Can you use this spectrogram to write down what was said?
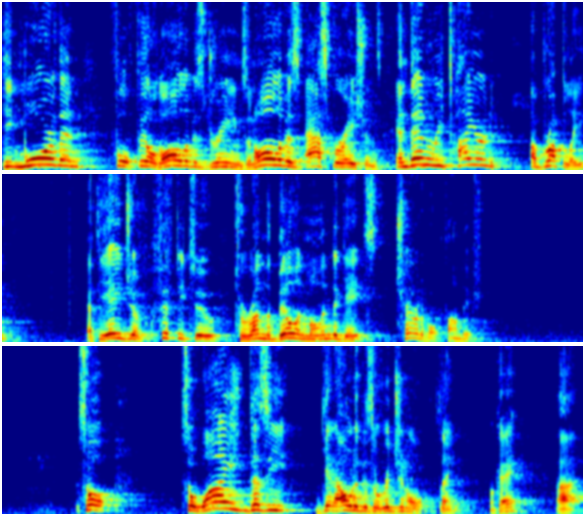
He more than fulfilled all of his dreams and all of his aspirations, and then retired abruptly at the age of 52 to run the Bill and Melinda Gates Charitable Foundation. So, so why does he get out of his original thing? Okay? Uh,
